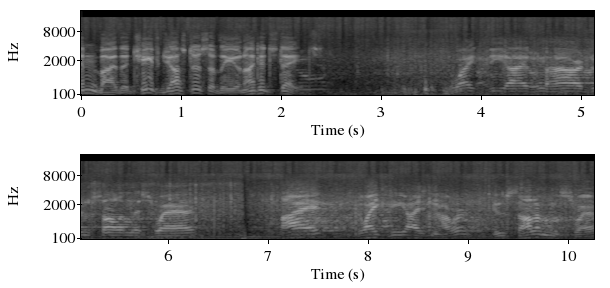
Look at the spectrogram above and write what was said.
in by the Chief Justice of the United States. Dwight D. Eisenhower, do solemnly swear I, Dwight D. Eisenhower, do solemnly swear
